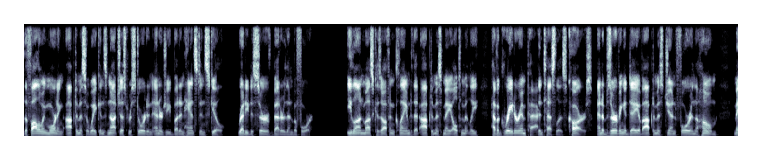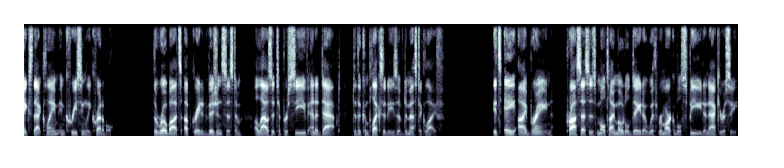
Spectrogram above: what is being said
The following morning, Optimus awakens not just restored in energy but enhanced in skill, ready to serve better than before. Elon Musk has often claimed that Optimus may ultimately have a greater impact than Tesla's cars, and observing a day of Optimus Gen 4 in the home makes that claim increasingly credible. The robot's upgraded vision system allows it to perceive and adapt to the complexities of domestic life. Its AI brain processes multimodal data with remarkable speed and accuracy.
